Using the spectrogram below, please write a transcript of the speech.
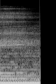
be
